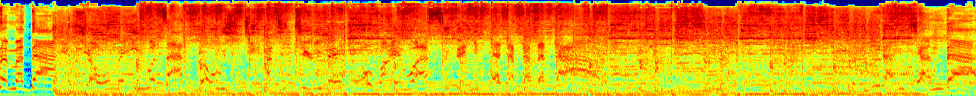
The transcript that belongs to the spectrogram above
様だ。表面はざっと780年。お前はすでにタタタタタなんちゃんだ。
